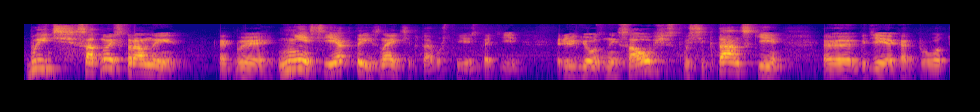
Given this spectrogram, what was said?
быть, с одной стороны, как бы не сектой, знаете, потому что есть такие религиозные сообщества, сектантские, э, где как бы вот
